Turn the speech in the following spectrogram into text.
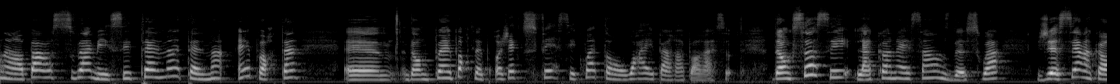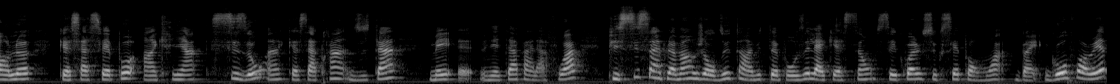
on en parle souvent, mais c'est tellement, tellement important. Euh, donc, peu importe le projet que tu fais, c'est quoi ton why par rapport à ça? Donc, ça, c'est la connaissance de soi. Je sais encore là que ça ne se fait pas en criant ciseaux, hein, que ça prend du temps, mais euh, une étape à la fois. Puis si simplement aujourd'hui, tu as envie de te poser la question, c'est quoi le succès pour moi? Ben, go for it.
